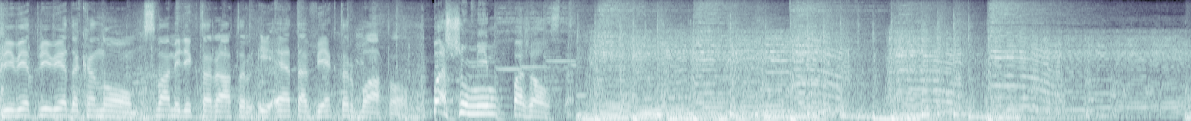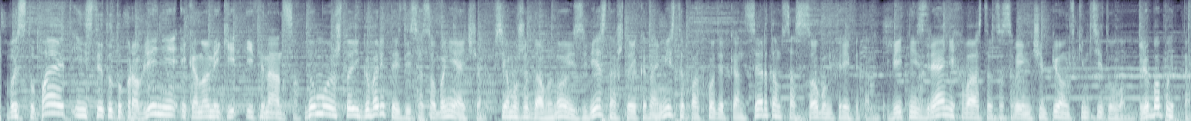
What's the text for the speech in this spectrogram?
Привет, привет, эконом. С вами ректоратор, и это Вектор Батл. Пошумим, пожалуйста. Выступает Институт управления экономики и финансов. Думаю, что и говорить-то здесь особо не о чем. Всем уже давно известно, что экономисты подходят к концертам с особым трепетом. Ведь не зря они хвастаются своим чемпионским титулом. Любопытно,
